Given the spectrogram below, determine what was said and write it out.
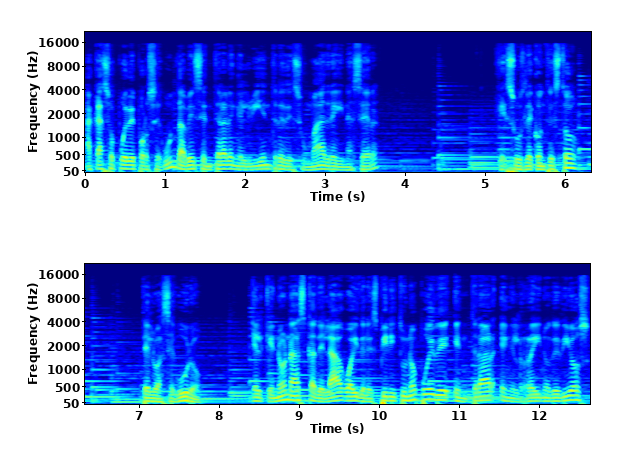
¿Acaso puede por segunda vez entrar en el vientre de su madre y nacer? Jesús le contestó, Te lo aseguro, el que no nazca del agua y del Espíritu no puede entrar en el reino de Dios.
